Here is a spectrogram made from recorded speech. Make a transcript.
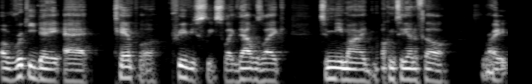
a rookie day at Tampa previously. So like that was like to me my welcome to the NFL, right?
